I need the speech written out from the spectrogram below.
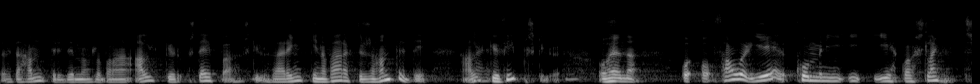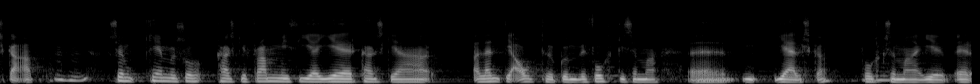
þetta handrit er náttúrulega bara algjör steipa, skilur, það er engin að fara eftir þessu handriti, algjör fíbl, og hérna, og, og þá er ég komin í, í, í eitthvað slæmt skap Mhm. sem kemur svo kannski fram í því að ég er kannski að, að lendi átökum við fólki sem að uh, ég elska fólk sem að ég er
